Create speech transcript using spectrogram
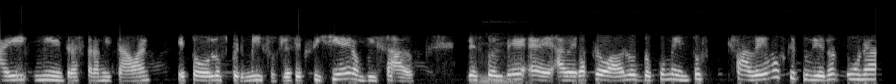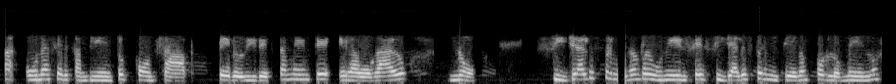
ahí mientras tramitaban eh, todos los permisos. Les exigieron visados. Después de eh, haber aprobado los documentos, sabemos que tuvieron una, un acercamiento con SAP, pero directamente el abogado no. Si ya les permitieron reunirse, si ya les permitieron por lo menos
